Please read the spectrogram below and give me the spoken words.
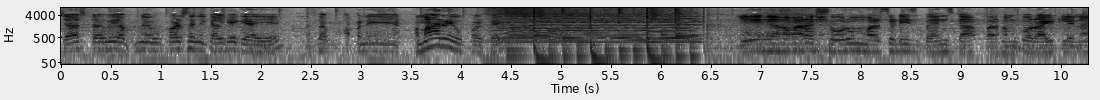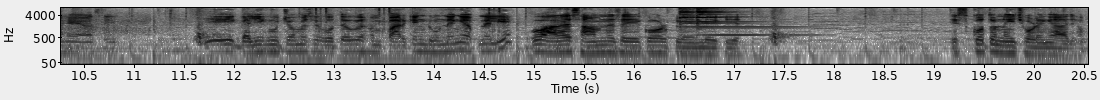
जस्ट अभी अपने ऊपर से निकल के गया ये। मतलब अपने, हमारे ऊपर से। ये है हमारा शोरूम मर्सिडीज बेंज का, पर हमको राइट लेना है यहाँ से। ये गली गूचों में से होते हुए हम पार्किंग ढूंढेंगे अपने लिए। वो आ रहा है सामने से एक और प्लेन देखिए। इसको तो नहीं छोड़ेंगे आज हम।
